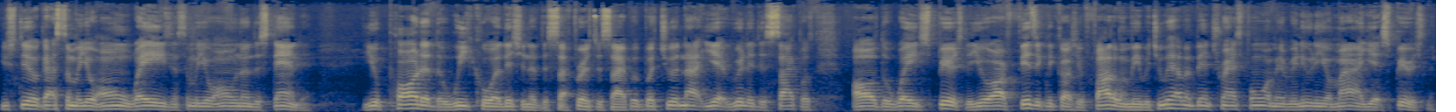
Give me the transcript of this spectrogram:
You still got some of your own ways and some of your own understanding. You're part of the weak coalition of the first disciples, but you're not yet really disciples all the way spiritually. You are physically because you're following me, but you haven't been transformed and renewed in your mind yet spiritually.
